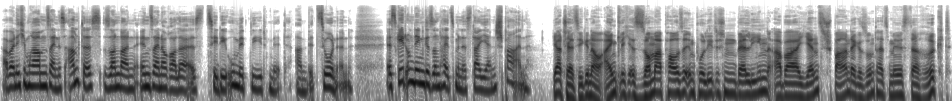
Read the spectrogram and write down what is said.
Aber nicht im Rahmen seines Amtes, sondern in seiner Rolle als CDU-Mitglied mit Ambitionen. Es geht um den Gesundheitsminister Jens Spahn. Ja, Chelsea, genau. Eigentlich ist Sommerpause im politischen Berlin, aber Jens Spahn, der Gesundheitsminister, rückt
